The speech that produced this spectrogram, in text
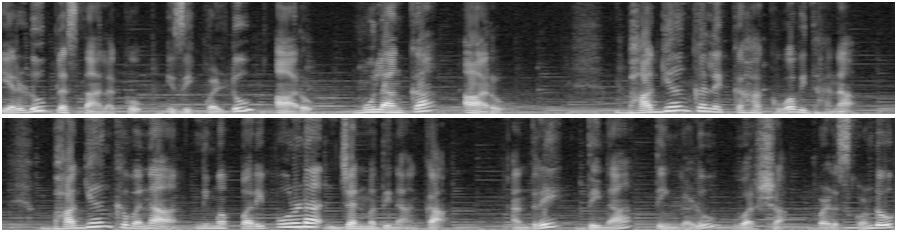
ಎರಡು ಪ್ಲಸ್ ನಾಲ್ಕು ಇಸ್ ಈಕ್ವಲ್ ಟು ಆರು, ಮೂಲಾಂಕ ಆರು. ಭಾಗ್ಯಾಂಕ ಲೆಕ್ಕ ಹಾಕುವ ವಿಧಾನ, ಭಾಗ್ಯಾಂಕವನ್ನ ನಿಮ್ಮ ಪರಿಪೂರ್ಣ ಜನ್ಮ ದಿನಾಂಕ ಅಂದ್ರೆ ದಿನ, ತಿಂಗಳು, ವರ್ಷ ಬಳಸ್ಕೊಂಡು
